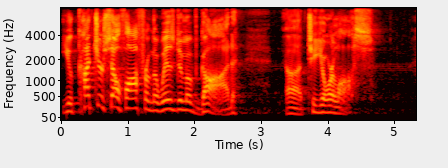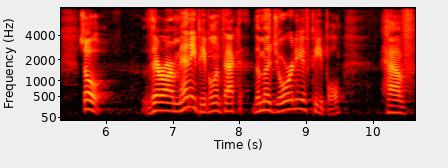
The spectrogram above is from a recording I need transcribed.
You cut yourself off from the wisdom of God uh, to your loss. So, there are many people, in fact, the majority of people have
